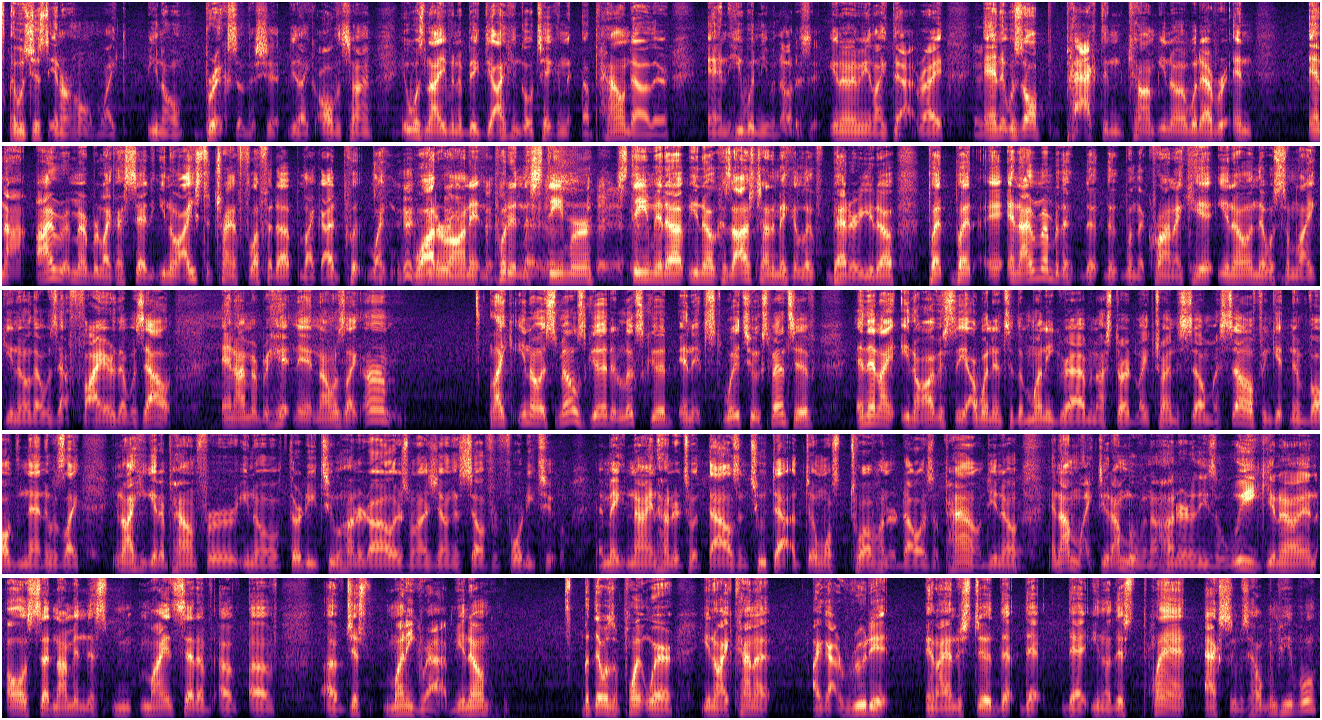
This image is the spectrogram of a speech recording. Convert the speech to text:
it was just in our home, like you know, bricks of the shit, like all the time. It was not even a big deal. I can go take an, a pound out of there, and he wouldn't even notice it. You know what I mean, like that, right? And it was all packed and come, you know, whatever. And and I, I remember, like I said, you know, I used to try and fluff it up. Like I'd put like water on it and put it in the steamer, steam it up, you know, because I was trying to make it look better, you know. But but and I remember the, the, the when the chronic hit, you know, and there was some like you know that was that fire that was out, and I remember hitting it, and I was like, um, like you know it smells good it looks good and it's way too expensive and then i you know obviously i went into the money grab and i started like trying to sell myself and getting involved in that. And it was like you know i could get a pound for you know $3200 when i was young and sell it for 42 and make 900 to 1000 2000 almost $1200 a pound you know? And i'm like dude i'm moving 100 of these a week you know? And all of a sudden i'm in this m- mindset of of of, of just money grab you know? But there was a point where you know I kind of I got rooted and I understood that that that you know this plant actually was helping people,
